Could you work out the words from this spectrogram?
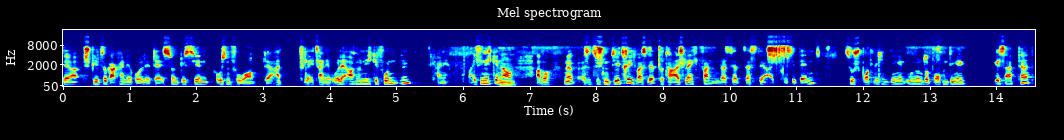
der spielt so gar keine Rolle. Der ist so ein bisschen außen vor. Der hat vielleicht seine Rolle auch noch nicht gefunden keine, weiß ich nicht genau, mhm. aber ne, also zwischen Dietrich, was wir total schlecht fanden, dass er, dass der als Präsident zu sportlichen Dingen ununterbrochen Dinge gesagt hat,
